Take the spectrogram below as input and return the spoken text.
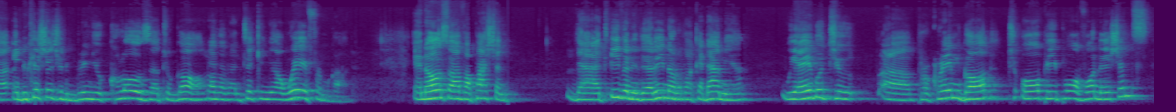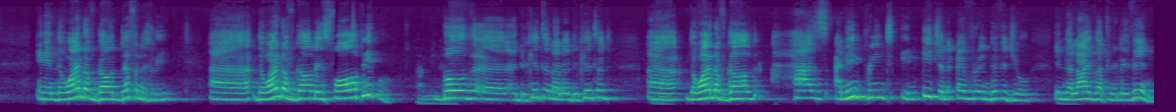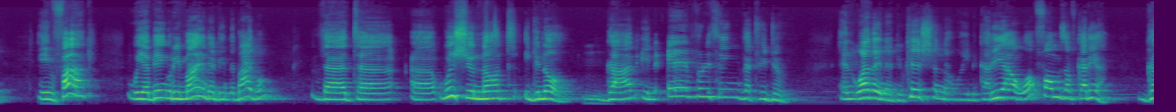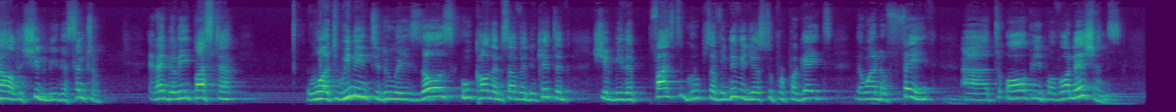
uh, education should bring you closer to God rather than taking you away from God. And also have a passion that even in the arena of academia, we are able to uh, proclaim God to all people of all nations. And the word of God, definitely, uh, the word of God is for all people, Amina. both uh, educated and uneducated. Uh, the word of God has an imprint in each and every individual in the life that we live in. In fact, we are being reminded in the Bible that uh, uh, we should not ignore God in everything that we do. And whether in education or in career or what forms of career, God should be the central. And I believe, Pastor, what we need to do is those who call themselves educated should be the first groups of individuals to propagate the word of faith uh, to all people of all nations.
